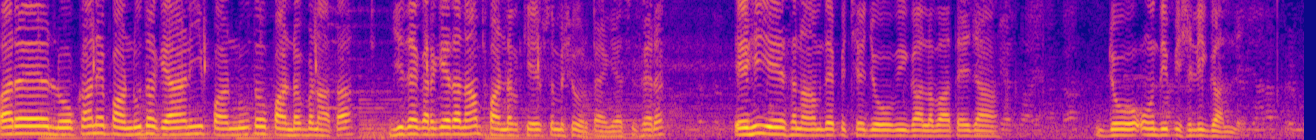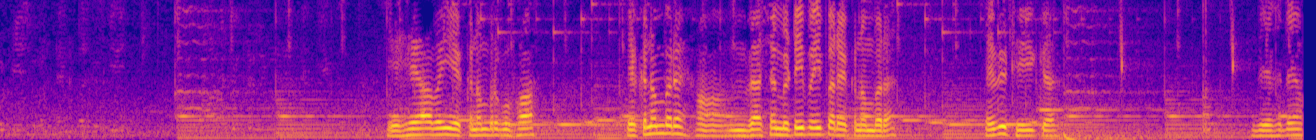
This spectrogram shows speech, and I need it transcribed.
ਪਰ ਲੋਕਾਂ ਨੇ ਪਾਂਡੂ ਤਾਂ ਕਿਹਾ ਨਹੀਂ ਪਾਂਡੂ ਤੋਂ ਪਾਂਡਵ ਬਣਾਤਾ, ਜਿਹਦੇ ਕਰਕੇ ਇਹਦਾ ਨਾਮ ਪਾਂਡਵ ਕੇਵਸ ਮਸ਼ਹੂਰ ਪੈ ਗਿਆ ਸੀ। ਫਿਰ ਇਹੀ ਇਸ ਨਾਮ ਦੇ ਪਿੱਛੇ ਜੋ ਵੀ ਗੱਲਬਾਤ ਹੈ ਜਾਂ ਜੋ ਉਹਦੀ ਪਿਛਲੀ ਗੱਲ ਹੈ। ਇਹ ਆ ਬਈ ਇੱਕ ਨੰਬਰ ਗੁਫਾ। ਇੱਕ ਨੰਬਰ ਹੈ? ਹਾਂ, ਵੈਸੇ ਮਿੱਟੀ ਪਈ, ਪਰ ਇੱਕ ਨੰਬਰ ਹੈ। ਇਹ ਵੀ ਠੀਕ ਹੈ। ਦੇਖਦੇ ਹਾਂ।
